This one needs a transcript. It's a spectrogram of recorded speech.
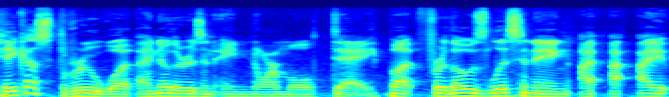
Take us through what I know there isn't a normal day, but for those listening, I, I, I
